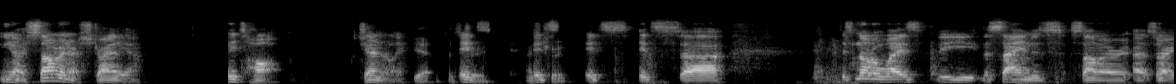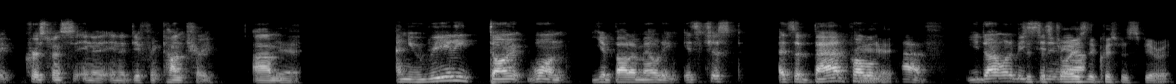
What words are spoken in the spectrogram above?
you know, summer in Australia, it's hot. Generally, yeah, that's it's true. That's it's true. it's it's uh, it's not always the the same as summer. Uh, sorry, Christmas in a in a different country. Um, yeah. and you really don't want your butter melting. It's just it's a bad problem Yeah. to have. You don't want to be Just sitting destroys the Christmas spirit.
